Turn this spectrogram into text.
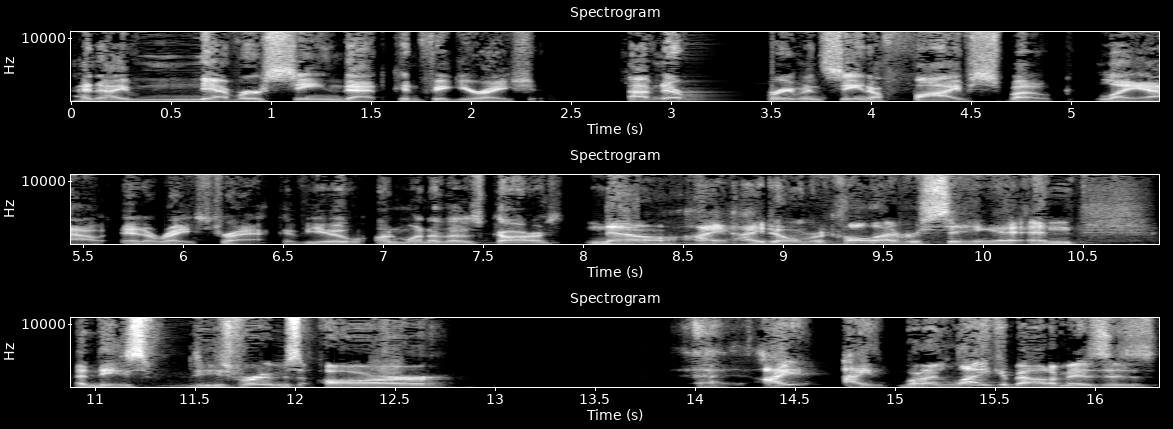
and I've never seen that configuration. I've never even seen a five spoke layout at a racetrack. Have you on one of those cars? No, I, I don't recall ever seeing it. And and these these rims are, I I what I like about them is is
